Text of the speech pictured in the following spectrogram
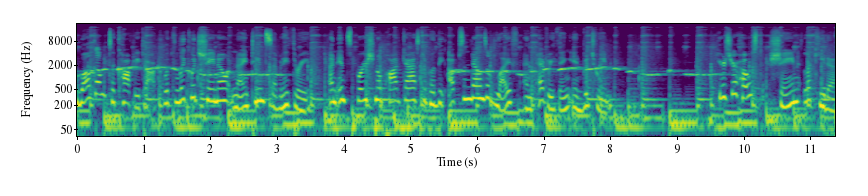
Welcome to Coffee Talk with Liquid Shano 1973, an inspirational podcast about the ups and downs of life and everything in between. Here's your host, Shane Lakita.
